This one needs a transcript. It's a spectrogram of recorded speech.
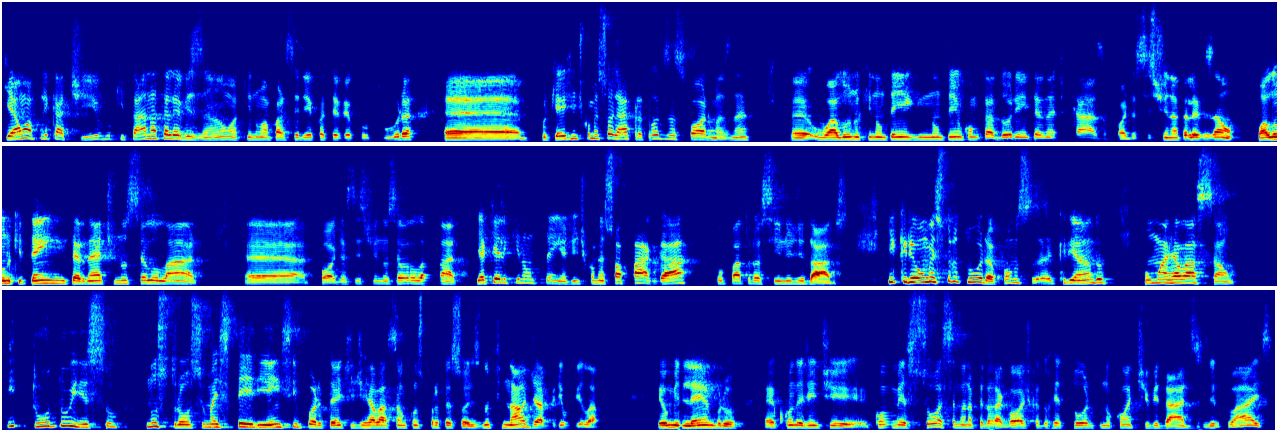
que é um aplicativo que está na televisão, aqui numa parceria com a TV Cultura, é, porque a gente começou a olhar para todas as formas, né? É, o aluno que não tem, não tem um computador e a internet em casa, pode assistir na televisão. O aluno que tem internet no celular, é, pode assistir no celular. E aquele que não tem, a gente começou a pagar o patrocínio de dados. E criou uma estrutura, fomos é, criando uma relação. E tudo isso nos trouxe uma experiência importante de relação com os professores. No final de abril, Vila, eu me lembro é, quando a gente começou a semana pedagógica do retorno com atividades virtuais,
